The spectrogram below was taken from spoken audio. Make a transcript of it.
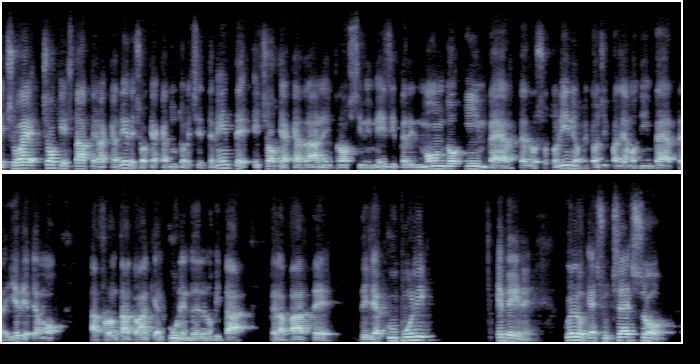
e cioè ciò che sta per accadere, ciò che è accaduto recentemente e ciò che accadrà nei prossimi mesi per il mondo inverter. Lo sottolineo perché oggi parliamo di inverter. Ieri abbiamo affrontato anche alcune delle novità per la parte degli accumuli. Ebbene, quello che è successo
